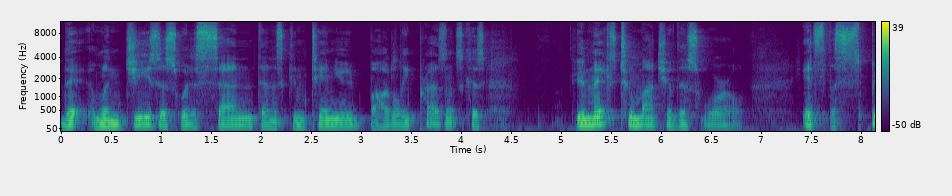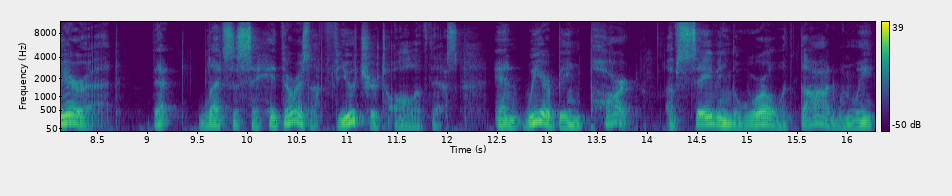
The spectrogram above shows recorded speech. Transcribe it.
that when Jesus would ascend than his continued bodily presence, because it makes too much of this world. It's the Spirit that lets us say, hey, there is a future to all of this. And we are being part of saving the world with God when we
